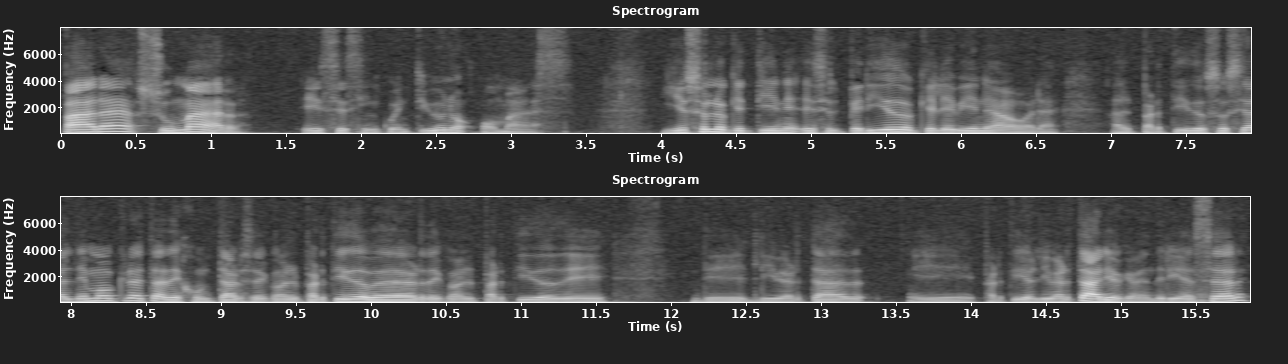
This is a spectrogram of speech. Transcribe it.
para sumar ese 51 o más. Y eso es lo que tiene, es el periodo que le viene ahora al Partido Socialdemócrata de juntarse con el Partido Verde, con el Partido de, de Libertad, eh, Partido Libertario que vendría a ser,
